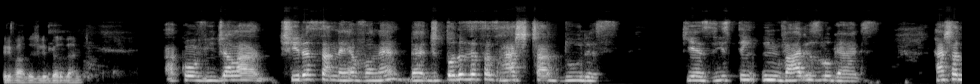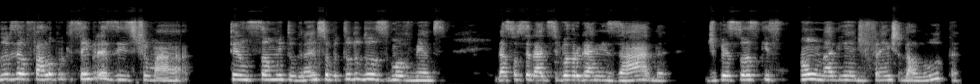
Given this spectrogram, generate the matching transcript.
privada de liberdade? A Covid ela tira essa névoa, né, de todas essas rachaduras que existem em vários lugares. Rachaduras eu falo porque sempre existe uma tensão muito grande, sobretudo dos movimentos da sociedade civil organizada, de pessoas que estão na linha de frente da luta,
